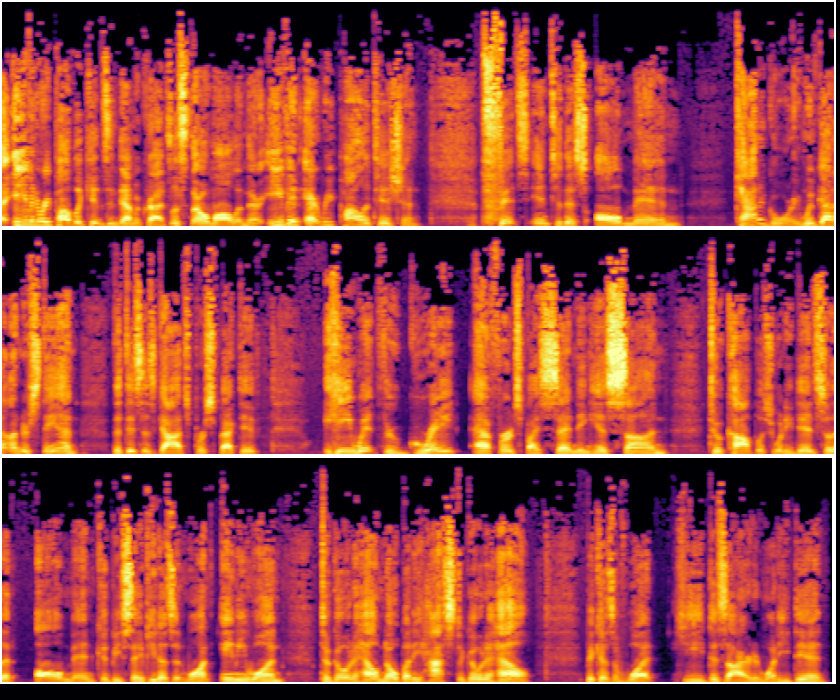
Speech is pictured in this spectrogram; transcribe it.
uh, even Republicans and Democrats, let's throw them all in there, even every politician fits into this all men category. We've got to understand that this is God's perspective. He went through great efforts by sending his son to accomplish what he did so that all men could be saved. He doesn't want anyone to go to hell. Nobody has to go to hell because of what he desired and what he did.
